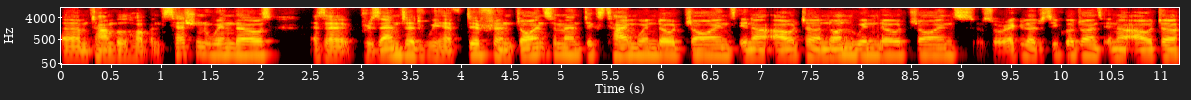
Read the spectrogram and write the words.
um, tumble hop and session windows. As I presented, we have different join semantics, time window joins, inner, outer, non-windowed joins, so regular SQL joins, inner, outer.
